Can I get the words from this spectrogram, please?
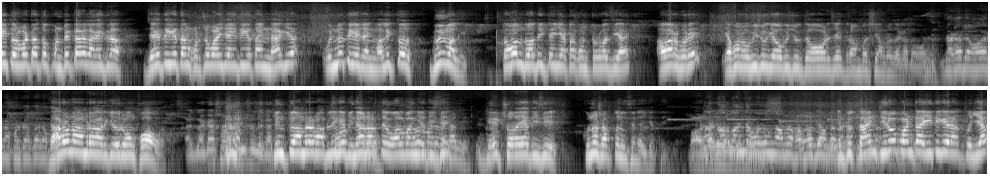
এই তরবারটা তো কন্ট্রাক্টারে লাগাই দিলা যেদিকে তার খরচ বাড়ি যায় এইদিকে তাই না গিয়া অন্য দিকে যান মালিক তো দুই মালিক। তখন দু দিক থেকে একটা কন্ট্রোভার্সি হয় আবার পরে এখন অভিযোগে অভিযোগ দেওয়া যে গ্রামবাসী আমরা জায়গা দেওয়া ধারণা আমরা আর কি ওরকম খাওয়া কিন্তু আমরা পাবলিকে বিনা স্বার্থে ওয়াল ভাঙিয়ে দিছে গেট সরাইয়া দিছে কোনো স্বার্থ নিছে না এখানে কিন্তু তাই জিরো পয়েন্টটা এইদিকে ইয়া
